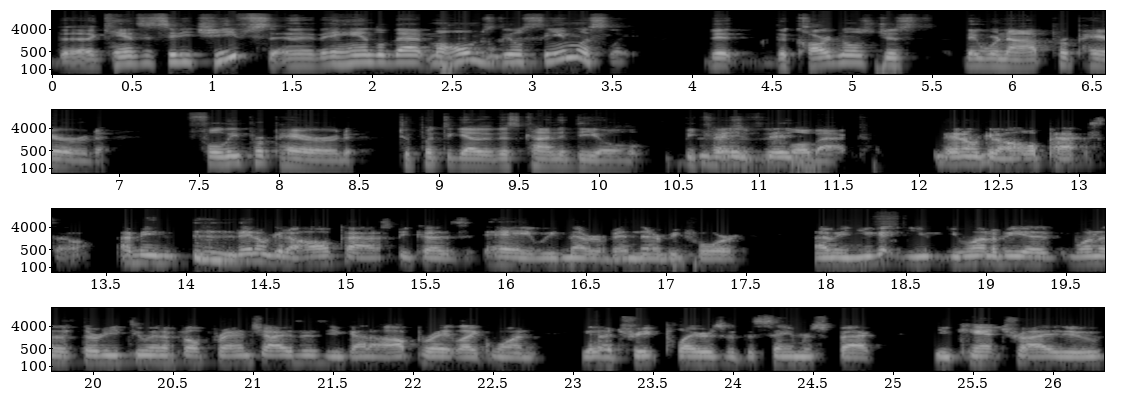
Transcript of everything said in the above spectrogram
the Kansas City Chiefs. Uh, they handled that Mahomes deal seamlessly. That the Cardinals just they were not prepared, fully prepared to put together this kind of deal because they, of the they, blowback. They don't get a hall pass though. I mean, they don't get a hall pass because hey, we've never been there before. I mean, you get you you want to be a one of the 32 NFL franchises, you got to operate like one. You got to treat players with the same respect. You can't try to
